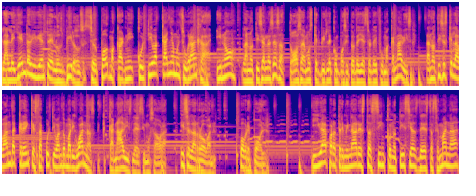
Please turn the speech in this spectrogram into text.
La leyenda viviente de los Beatles, Sir Paul McCartney, cultiva cáñamo en su granja. Y no, la noticia no es esa. Todos sabemos que el Beatle compositor de Yesterday fuma cannabis. La noticia es que la banda creen que está cultivando marihuanas, cannabis le decimos ahora, y se la roban. Pobre Paul. Y ya para terminar estas cinco noticias de esta semana,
